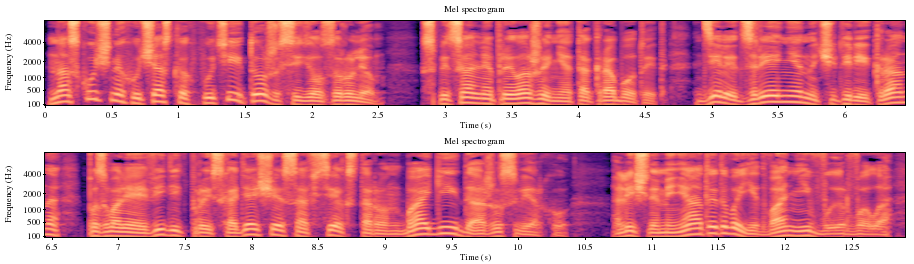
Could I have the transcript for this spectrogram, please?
На скучных участках пути тоже сидел за рулем. Специальное приложение так работает. Делит зрение на четыре экрана, позволяя видеть происходящее со всех сторон баги и даже сверху. Лично меня от этого едва не вырвало –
